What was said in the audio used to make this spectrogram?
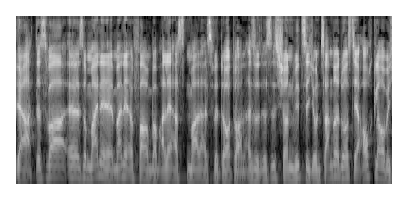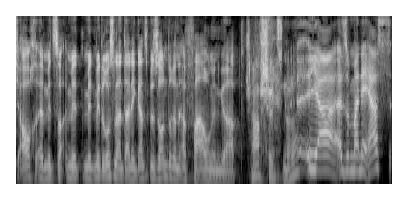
Ja, das war äh, so meine, meine Erfahrung beim allerersten Mal, als wir dort waren. Also das ist schon witzig. Und Sandra, du hast ja auch, glaube ich, auch äh, mit, mit, mit, mit Russland deine ganz besonderen Erfahrungen gehabt. Scharfschützen, oder? Ja, also meine erste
